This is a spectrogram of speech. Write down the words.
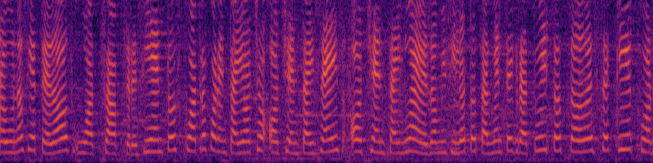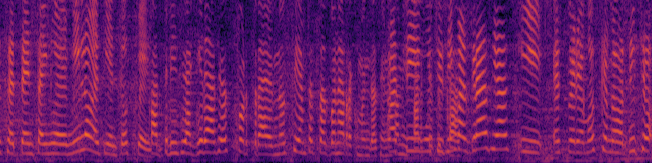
322-7172, WhatsApp 300-448-8689, domicilio totalmente gratuito, todo este kit por 79.900 pesos. Patricia, gracias por traernos siempre estas buenas recomendaciones a, A mi ti muchísimas gracias y esperemos que, mejor dicho,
